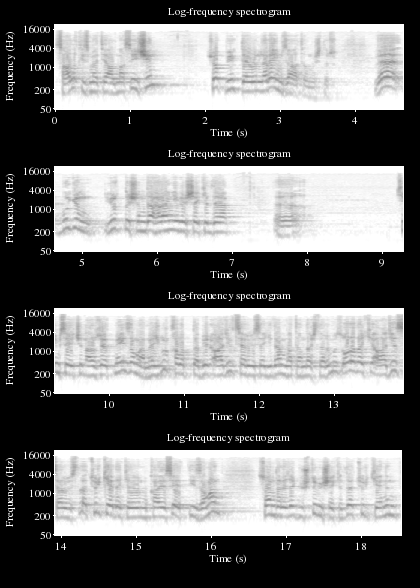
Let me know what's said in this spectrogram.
sağlık hizmeti alması için çok büyük devrimlere imza atılmıştır. Ve bugün yurt dışında herhangi bir şekilde e, kimse için arzu etmeyiz ama mecbur kalıp da bir acil servise giden vatandaşlarımız oradaki acil servisle Türkiye'dekileri mukayese ettiği zaman son derece güçlü bir şekilde Türkiye'nin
